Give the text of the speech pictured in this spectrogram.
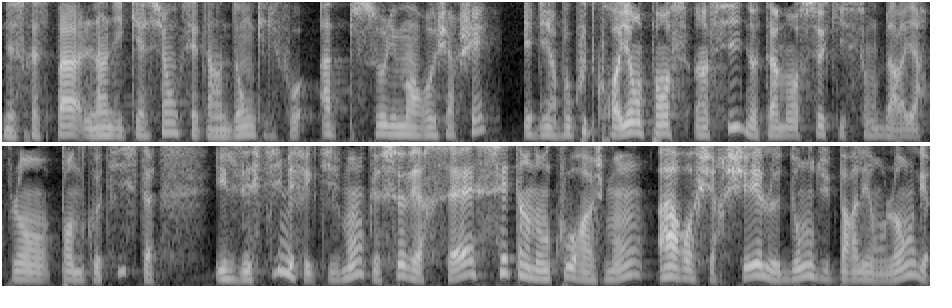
Ne serait-ce pas l'indication que c'est un don qu'il faut absolument rechercher? Eh bien, beaucoup de croyants pensent ainsi, notamment ceux qui sont d'arrière-plan pentecôtistes. Ils estiment effectivement que ce verset, c'est un encouragement à rechercher le don du parler en langue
